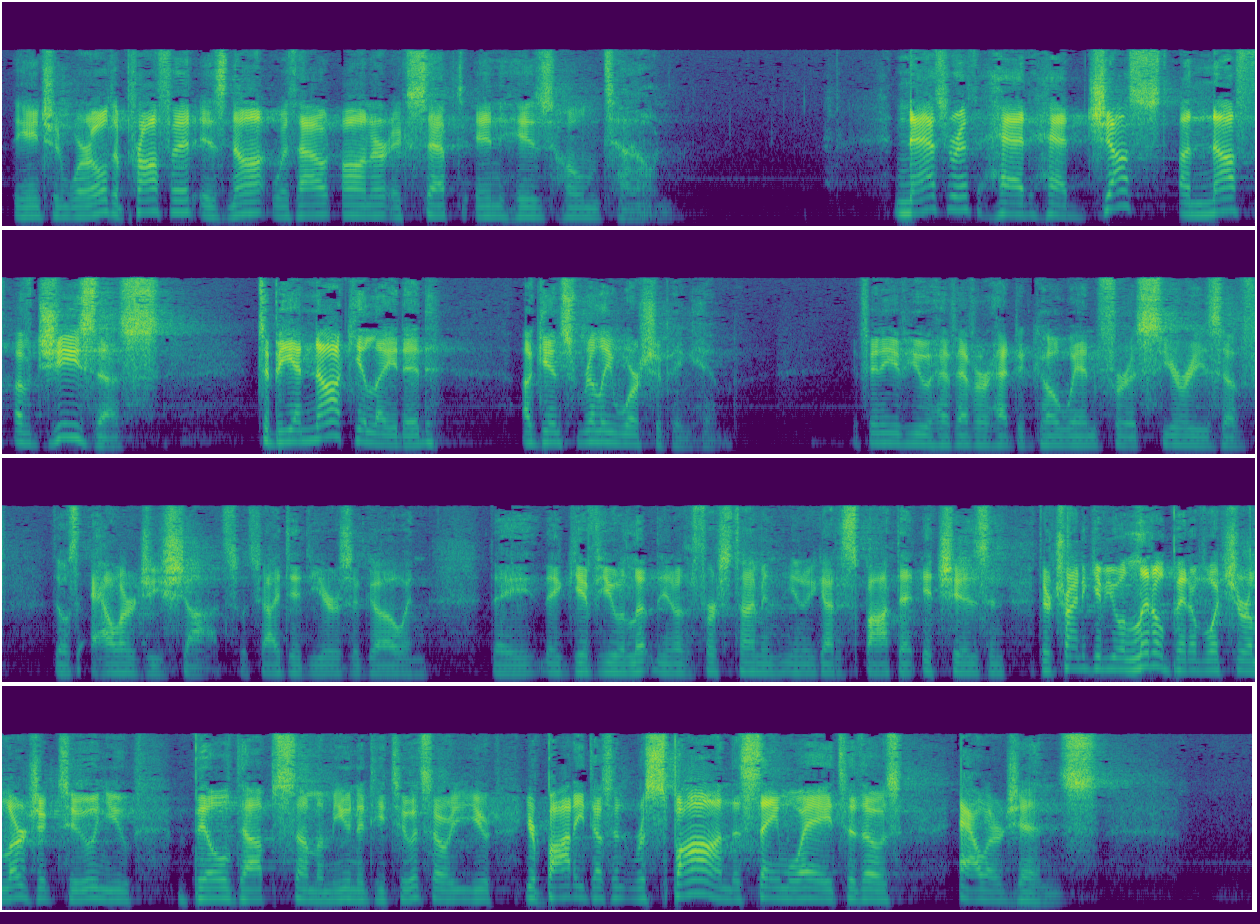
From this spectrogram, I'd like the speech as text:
the ancient world a prophet is not without honor except in his hometown. Nazareth had had just enough of Jesus to be inoculated against really worshiping him. If any of you have ever had to go in for a series of those allergy shots, which I did years ago, and they, they give you a little, you know, the first time, and you know, you got a spot that itches, and they're trying to give you a little bit of what you're allergic to, and you build up some immunity to it, so you, your body doesn't respond the same way to those allergens.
